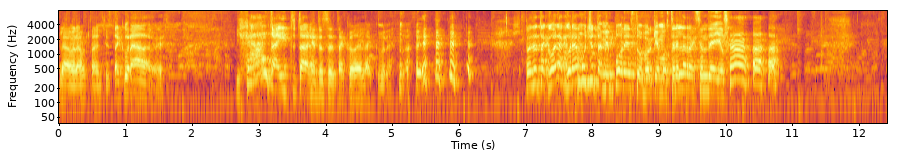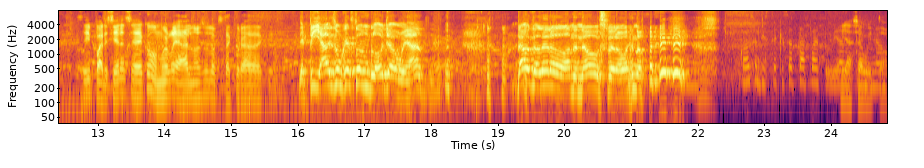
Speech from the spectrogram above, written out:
Laura Pancho, está curada, güey. Y ¡ay! ahí toda la gente se sacó de la cura. Pues se sacó de la cura mucho también por esto, porque mostré la reacción de ellos. Sí, pareciera, se ve como muy real, ¿no? Eso es lo que está curada. Que... El pillado hizo un gesto de un blowjob, güey. ah. That was a little on the nose, pero bueno. ¿Cuándo sentiste que esa etapa de tu vida Ya se agüitó.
